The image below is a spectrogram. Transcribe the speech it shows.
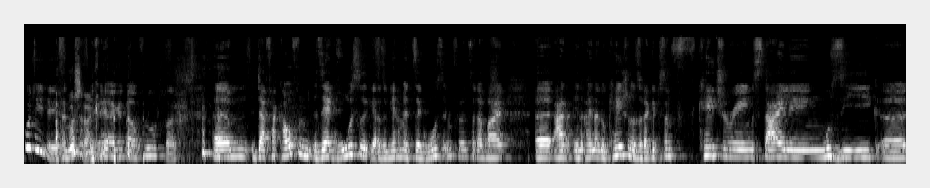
Gute Idee. Ach, Flurschrank. Ja, genau, Flurschrank. ähm, da verkaufen sehr große, also wir haben jetzt sehr große Influencer dabei, äh, in einer Location, also da gibt es dann Catering, Styling, Musik, äh,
